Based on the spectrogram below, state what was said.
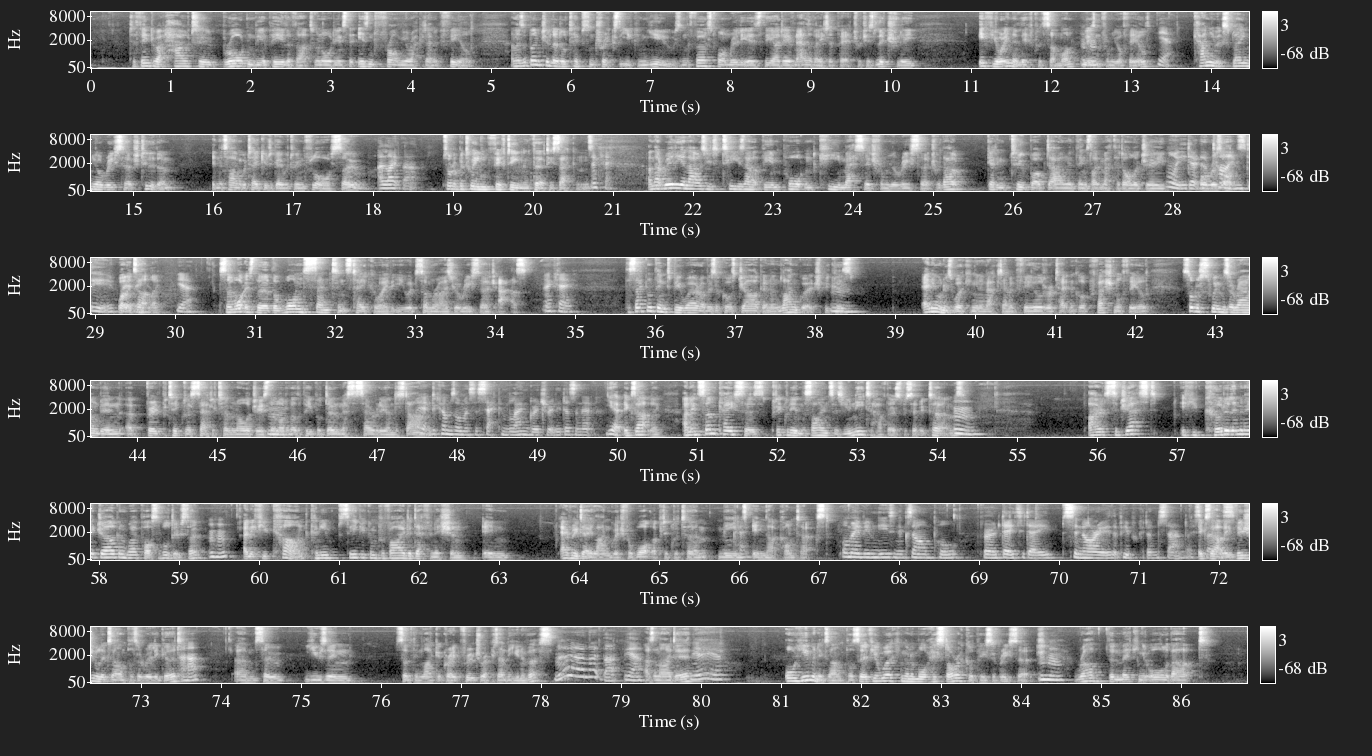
to think about how to broaden the appeal of that to an audience that isn't from your academic field. And there's a bunch of little tips and tricks that you can use. And the first one really is the idea of an elevator pitch, which is literally if you're in a lift with someone who Mhm. not from your field, Yeah. can you explain your research to them in the time it would take you to go between floors? So, Ooh, I like that. sort of between 15 and 30 seconds. Okay. And that really allows you to tease out the important key message from your research without getting too bogged down in things like methodology. Well, you don't Or have time, results. do you? Well, really? exactly. Yeah. So, what is the, the one sentence takeaway that you would summarise your research as? Okay. The second thing to be aware of is, of course, jargon and language, because Mm. anyone who's working in an academic field or a technical or professional field sort of swims around in a very particular set of terminologies that a lot of Mm. other people don't necessarily understand. Yeah, it becomes almost a second language, really, doesn't it? Yeah, exactly. And in some cases, particularly in the sciences, you need to have those specific terms. Mm. I would suggest if you could eliminate jargon where possible, do so. hmm And if you can't, can you see if you can provide a definition in everyday language for what a particular term means Okay. in that context? Or maybe even use an example for a day-to-day scenario that people could understand. I suppose. Exactly. Visual examples are really good. Uh huh. Um, so using something like a grapefruit to represent the universe Yeah, I like that. Yeah. as an idea, Yeah, yeah. or human examples. So if you're working on a more historical piece of research, hmm rather than making it all about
